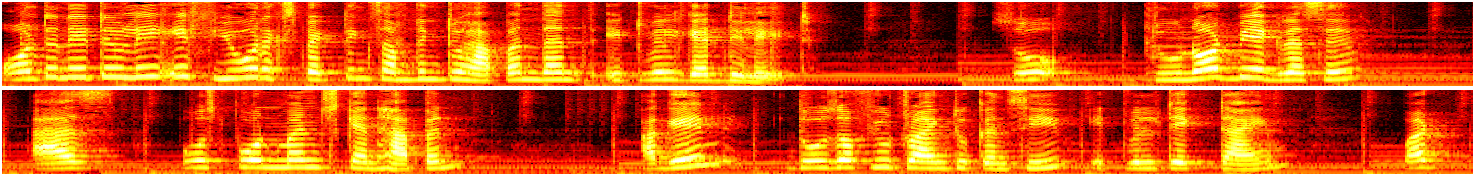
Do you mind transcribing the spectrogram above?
Alternatively if you are expecting something to happen then it will get delayed. So do not be aggressive as postponements can happen. Again those of you trying to conceive it will take time. But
